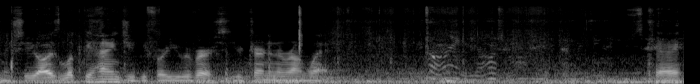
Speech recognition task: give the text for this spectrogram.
Make sure you always look behind you before you reverse. You're turning the wrong way. Fine. No, I don't everything that you said. Okay,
